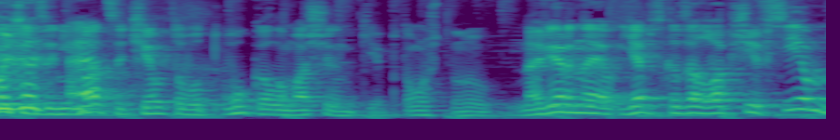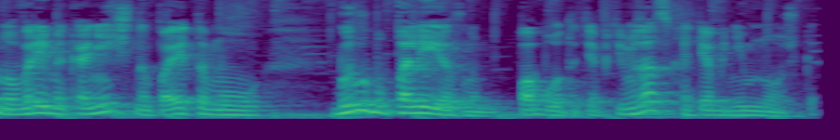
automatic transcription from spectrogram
хочет заниматься чем-то вот около машинки. Потому что, ну, наверное, я бы сказал вообще всем, но время конечно, поэтому было бы полезно поботать оптимизацию хотя бы немножко.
